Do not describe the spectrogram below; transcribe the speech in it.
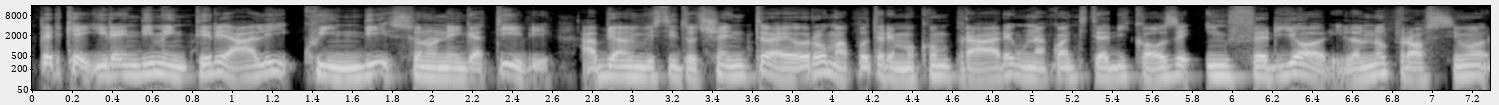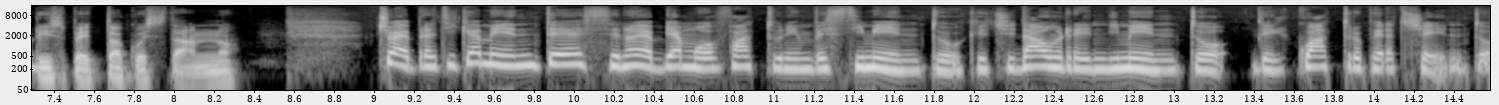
perché i rendimenti reali quindi sono negativi. Abbiamo investito 100 euro ma potremmo comprare una quantità di cose inferiori l'anno prossimo rispetto a quest'anno. Cioè praticamente se noi abbiamo fatto un investimento che ci dà un rendimento del 4%,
